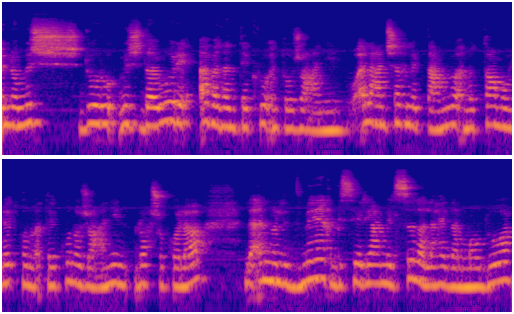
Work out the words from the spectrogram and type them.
إنه مش دورو مش ضروري ابدا تاكلوه أنتم جوعانين. وقال عن شغلة بتعملوها إنه تطعموا أولادكم وقت يكونوا جوعانين لوح شوكولا لأنه الدماغ بصير يعمل صلة لهذا الموضوع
